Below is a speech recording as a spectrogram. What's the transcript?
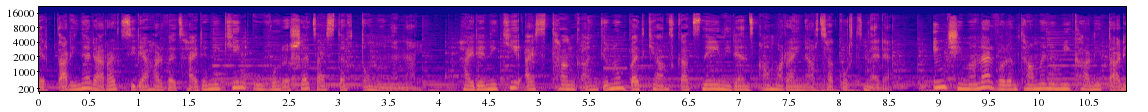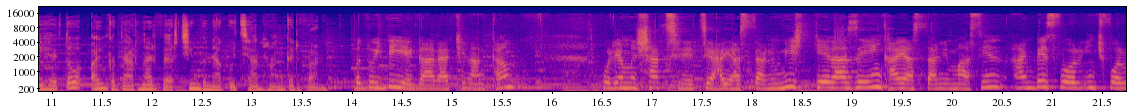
երբ տարիներ առաջ սիրահարվեց հայրենիքին ու որոշեց այստեղ տուն ունենալ հայրենիքի այս թանկ անկյունում պետք է անցկացնեին իրենց ամառային արձակուրդները Ինչ իմանալ, որ ընդամենը մի քանի տարի հետո այն կդառնար վերջին բնակության հանգրվան։ Բդույդի եկա առաջին անգամ, ուրեմն շատ սիրեցի Հայաստանը, միշտ կերազեինք Հայաստանի մասին, այնպես որ ինչ որ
